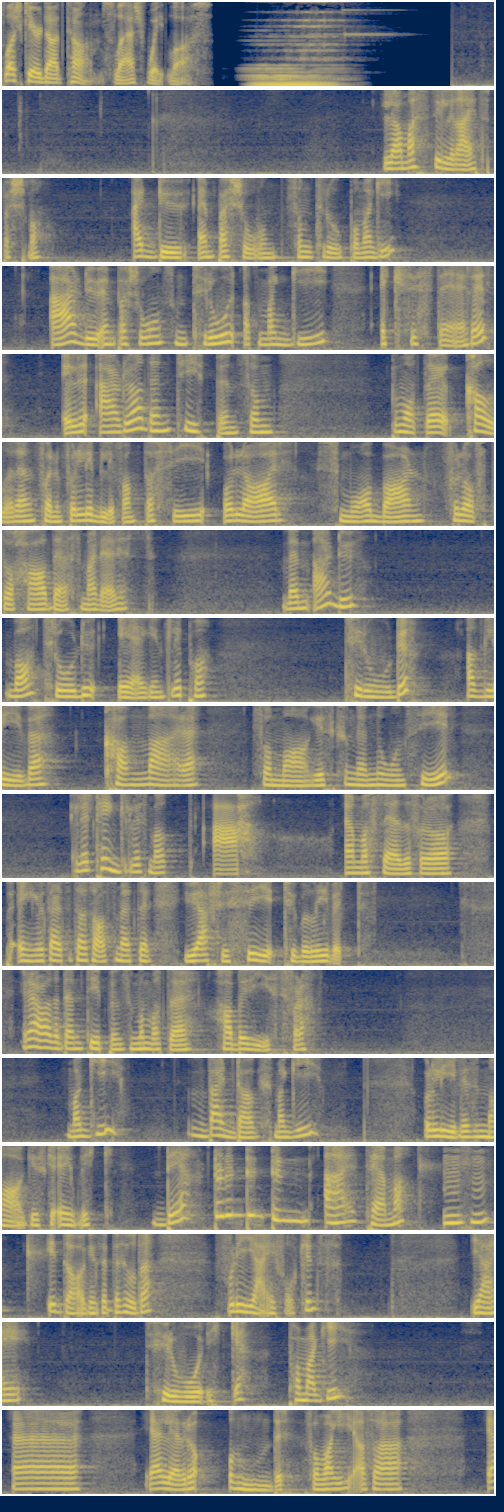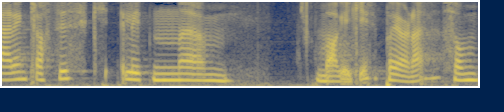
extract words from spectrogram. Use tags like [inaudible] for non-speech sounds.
plushcare.com slash weight loss. La meg stille deg et spørsmål. Er du en person som tror på magi? Er du en person som tror at magi eksisterer, eller er du av den typen som på en måte kaller det en form for livlig fantasi og lar små barn få lov til å ha det som er deres? Hvem er du? Hva tror du egentlig på? Tror du at livet kan være så magisk som det noen sier? Eller tenker du liksom at æh, jeg må se det for å På engelsk er det et sitat som heter You have to see it to believe it. Eller er det den typen som på en måte har bevis for det? Magi, hverdagsmagi og livets magiske øyeblikk, det er tema mm -hmm, i dagens episode. Fordi jeg, folkens, jeg tror ikke på magi. Eh, jeg lever og ånder for magi. Altså, jeg er en klassisk liten um, magiker på hjørnet her som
